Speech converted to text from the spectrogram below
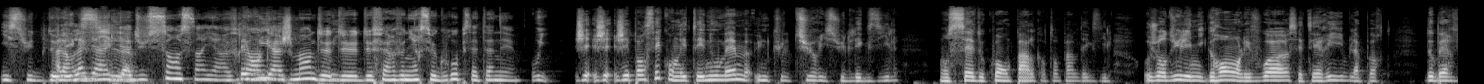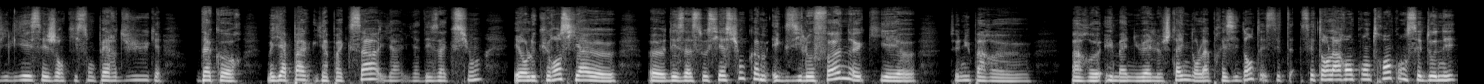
issus de Alors là, il y, a du sens, hein, il y a un vrai oui, engagement de, oui. de, de, faire venir ce groupe cette année. Oui, j'ai pensé qu'on était nous-mêmes une culture issue de l'exil. On sait de quoi on parle quand on parle d'exil. Aujourd'hui, les migrants, on les voit, c'est terrible, la porte d'Aubervilliers, ces gens qui sont perdus. D'accord, mais il n'y a pas, il y a pas que ça. Il y a, y a, des actions, et en l'occurrence, il y a euh, euh, des associations comme Exilophone, qui est euh, tenue par par Emmanuel Stein, dont la présidente. Et c'est en la rencontrant qu'on s'est donné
